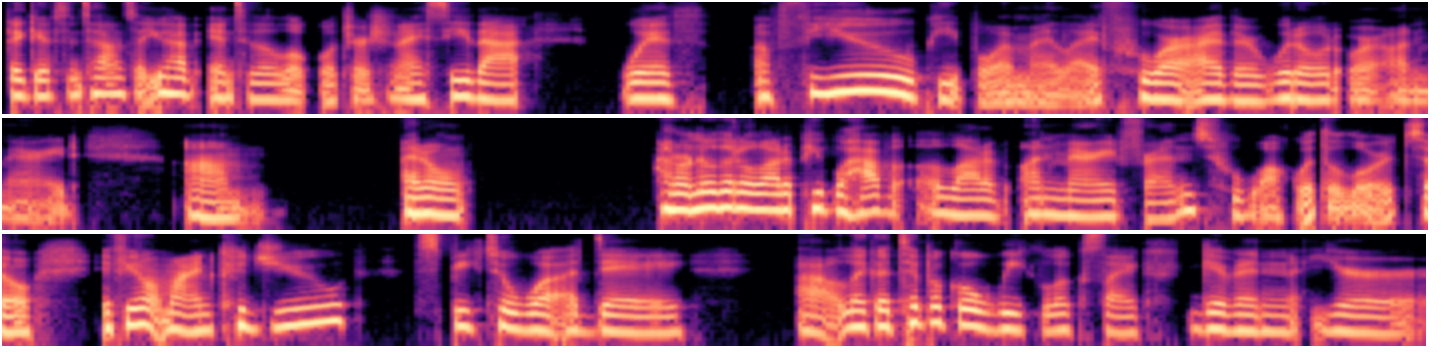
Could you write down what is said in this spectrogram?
the gifts and talents that you have into the local church and i see that with a few people in my life who are either widowed or unmarried um i don't I don't know that a lot of people have a lot of unmarried friends who walk with the Lord. So, if you don't mind, could you speak to what a day uh, like a typical week looks like given your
